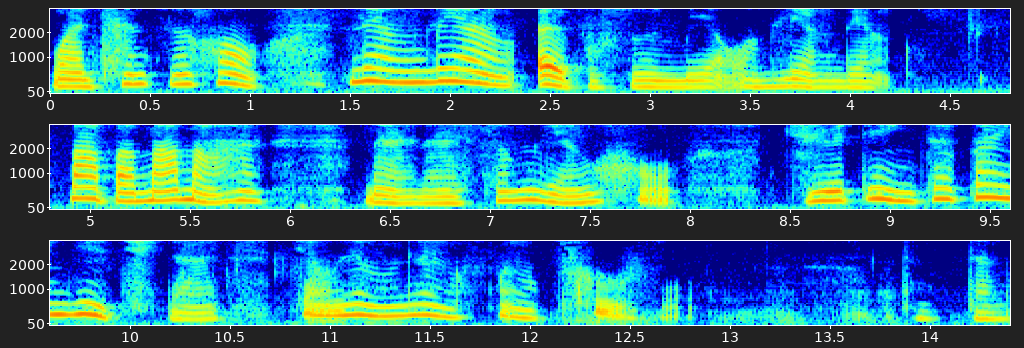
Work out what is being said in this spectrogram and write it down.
晚餐之后，亮亮，哎，不是喵，亮亮。爸爸妈妈和奶奶商量后，决定在半夜起来叫亮亮上厕所。噔噔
